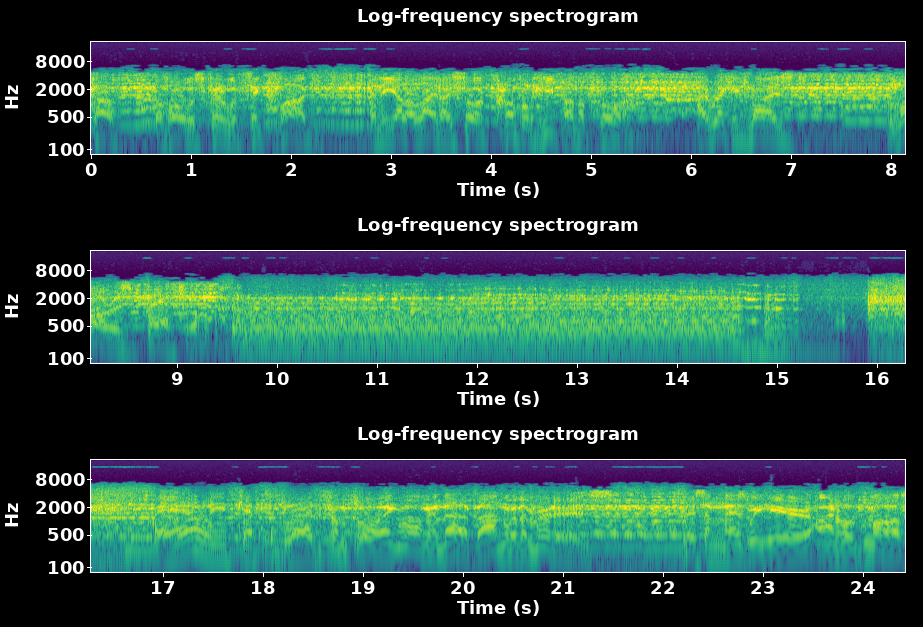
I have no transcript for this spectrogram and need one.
Out. The hall was filled with thick fog. In the yellow light, I saw a crumpled heap on the floor. I recognized Laura's bathrobe. Kept the blood from flowing long enough. On with the murders. Listen as we hear Arnold Moss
